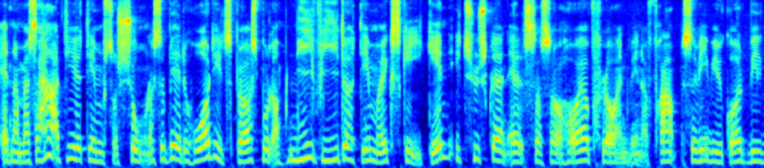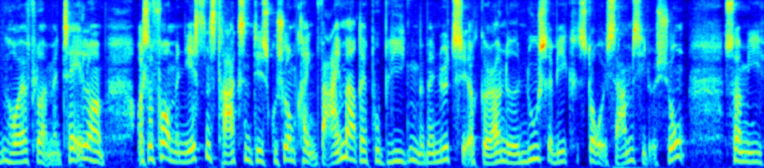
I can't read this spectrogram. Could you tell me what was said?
at når man så har de her demonstrationer, så bliver det hurtigt et spørgsmål om ni vider. Det må ikke ske igen i Tyskland, altså så højrefløjen vinder frem. Så ved vi jo godt, hvilken højrefløj man taler om. Og så får man næsten straks en diskussion omkring Weimar-republiken, men man er nødt til at gøre noget nu, så vi ikke står i samme situation som i,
